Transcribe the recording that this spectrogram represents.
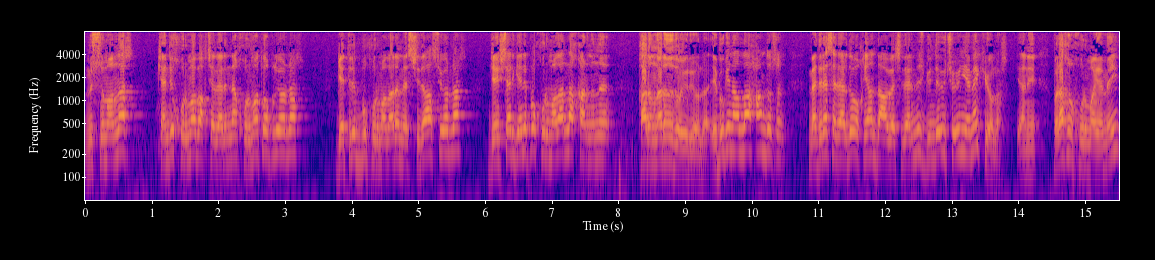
Müslümanlar kendi hurma bahçelerinden hurma topluyorlar. Getirip bu hurmaları mescide asıyorlar. Gençler gelip o hurmalarla karnını karınlarını doyuruyorlar. E bugün Allah hamdolsun medreselerde okuyan davetçilerimiz günde üç öğün yemek yiyorlar. Yani bırakın hurma yemeği,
